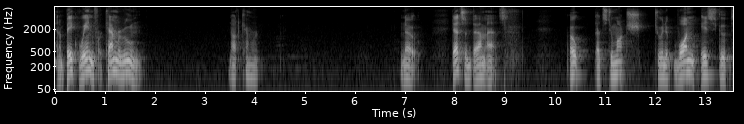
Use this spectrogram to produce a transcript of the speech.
and a big win for Cameroon. Not Cameroon. No, that's a damn ad. Oh, that's too much. 201 is good.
